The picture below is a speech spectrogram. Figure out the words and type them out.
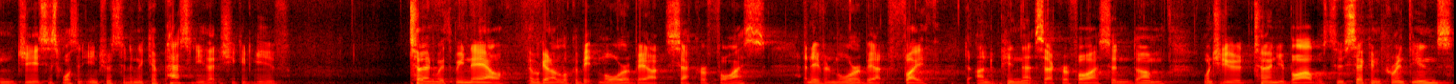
and Jesus wasn't interested in the capacity that she could give. Turn with me now, and we're going to look a bit more about sacrifice and even more about faith to underpin that sacrifice. And um, I want you to turn your Bibles to 2 Corinthians,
